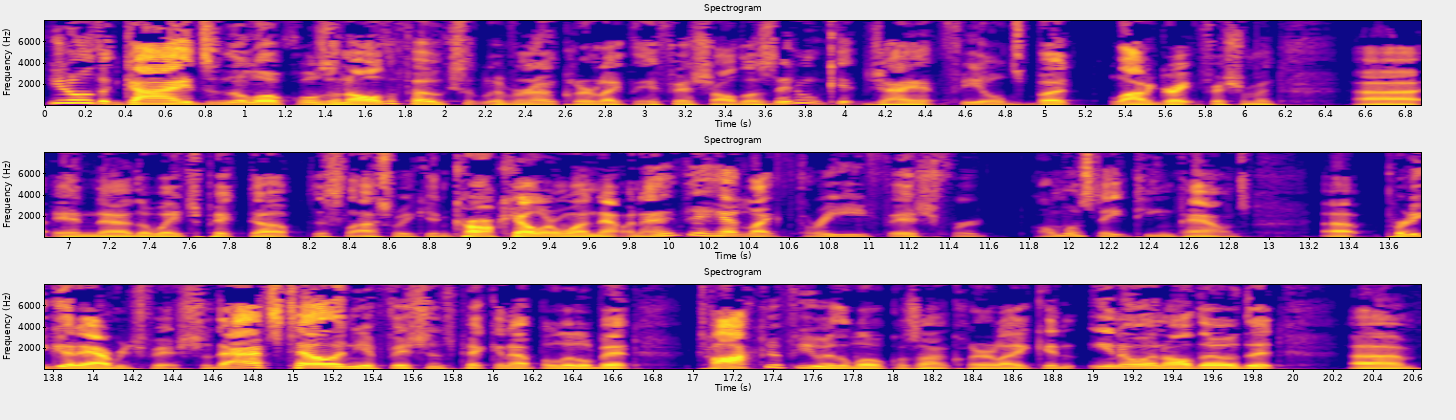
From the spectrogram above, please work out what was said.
You know, the guides and the locals and all the folks that live around Clear Lake, they fish all those. They don't get giant fields, but a lot of great fishermen. Uh, and, uh, the weights picked up this last weekend. Carl Keller won that one. I think they had like three fish for almost 18 pounds. Uh, pretty good average fish. So that's telling you fishing's picking up a little bit. Talk to a few of the locals on Clear Lake and, you know, and although that, um,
